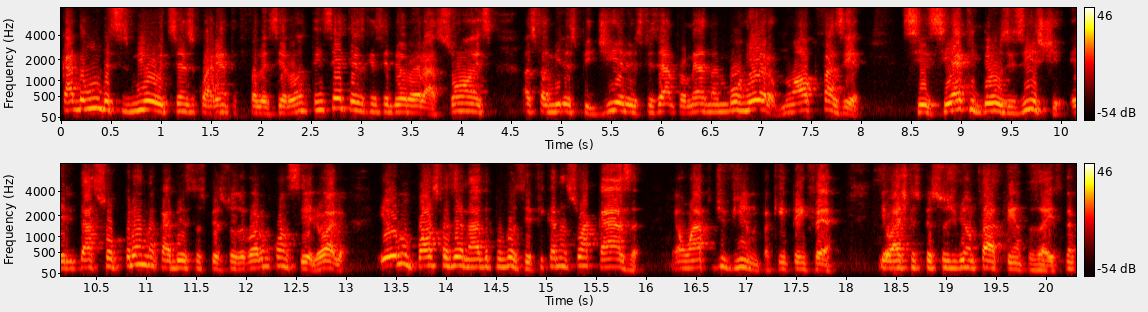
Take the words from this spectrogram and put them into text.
Cada um desses 1.840 que faleceram ontem, tem certeza que receberam orações, as famílias pediram, eles fizeram promessas, mas morreram, não há o que fazer. Se, se é que Deus existe, ele dá soprando na cabeça das pessoas agora um conselho: olha, eu não posso fazer nada por você, fica na sua casa. É um ato divino para quem tem fé. E eu acho que as pessoas deviam estar atentas a isso. Né?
